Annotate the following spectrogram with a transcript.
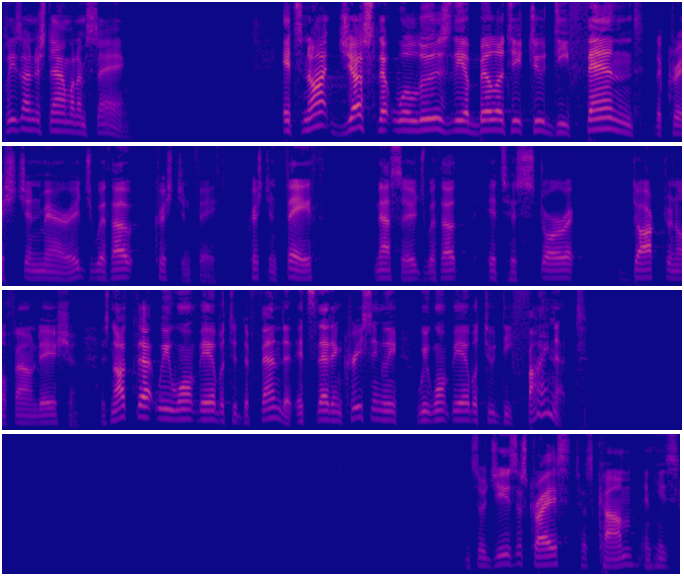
Please understand what I'm saying. It's not just that we'll lose the ability to defend the Christian marriage without Christian faith. Christian faith message without its historic doctrinal foundation. It's not that we won't be able to defend it, it's that increasingly we won't be able to define it. And so Jesus Christ has come, and he's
